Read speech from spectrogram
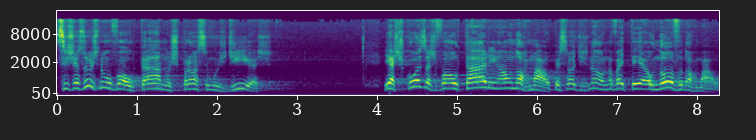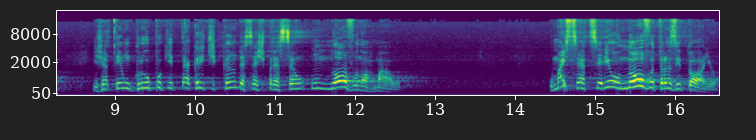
se Jesus não voltar nos próximos dias, e as coisas voltarem ao normal. O pessoal diz: não, não vai ter, é o novo normal. E já tem um grupo que está criticando essa expressão, um novo normal. O mais certo seria o novo transitório.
